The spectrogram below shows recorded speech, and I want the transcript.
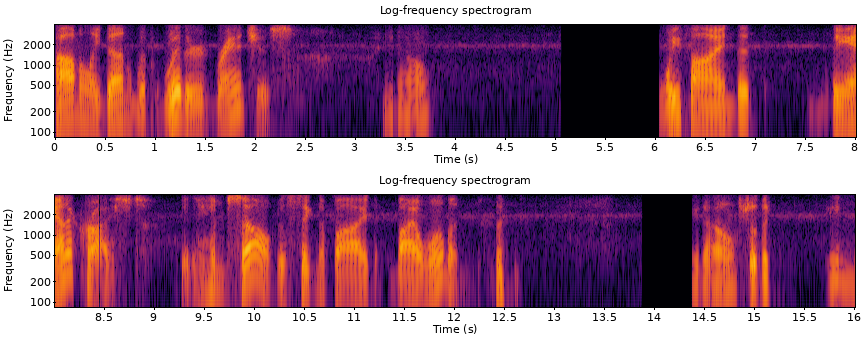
commonly done with withered branches. You know, we find that the Antichrist himself is signified by a woman. you know, so the in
